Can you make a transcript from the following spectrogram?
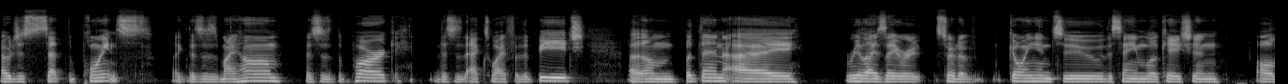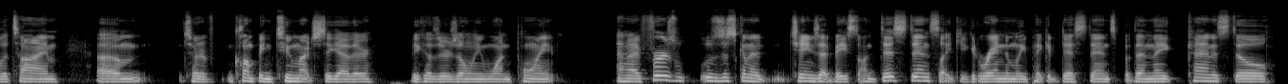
I would just set the points like this is my home, this is the park, this is the XY for the beach. Um, but then I realized they were sort of going into the same location all the time, um, sort of clumping too much together because there's only one point. And I first was just going to change that based on distance, like you could randomly pick a distance, but then they kind of still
